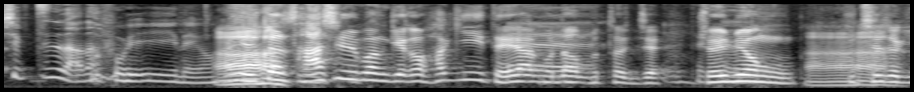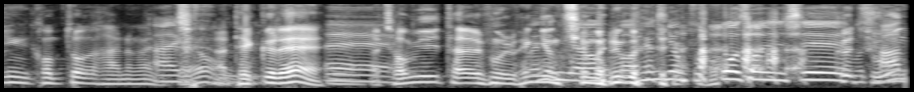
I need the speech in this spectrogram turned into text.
쉽지는 않아 보이네요. 아. 아니, 일단 사실관계가 확인이 돼야 네. 그다음부터 이제 죄명 아. 구체적인 검토가 가능하니까요. 아, 댓글에 네. 점유이탈물 횡령죄 횡령, 뭐 이런 뭐거 횡령 국고 손실 그뭐 좋은 다돈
